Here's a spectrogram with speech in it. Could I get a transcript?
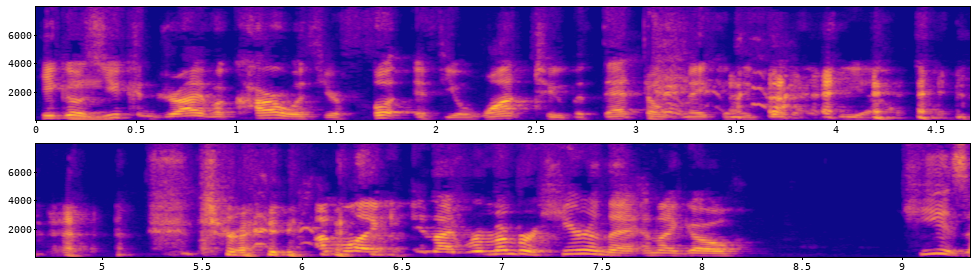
He goes, mm. "You can drive a car with your foot if you want to, but that don't make it a good idea." True. I'm like, and I remember hearing that, and I go, he is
